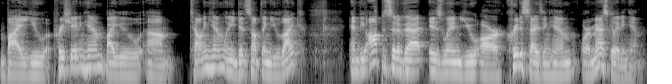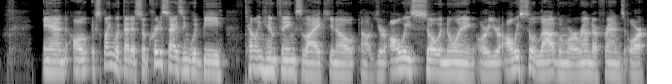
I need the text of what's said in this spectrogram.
by you appreciating him, by you um, telling him when he did something you like. And the opposite of that is when you are criticizing him or emasculating him. And I'll explain what that is. So, criticizing would be telling him things like, you know, oh, you're always so annoying, or you're always so loud when we're around our friends, or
